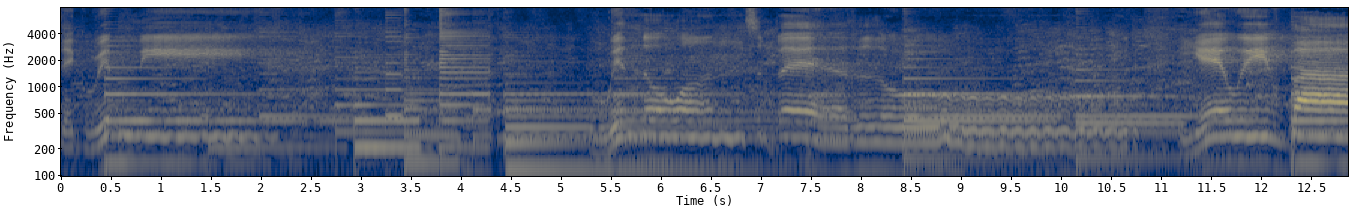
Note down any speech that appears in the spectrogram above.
That grip me with no one to bear the load. Yeah, we've bobtailed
